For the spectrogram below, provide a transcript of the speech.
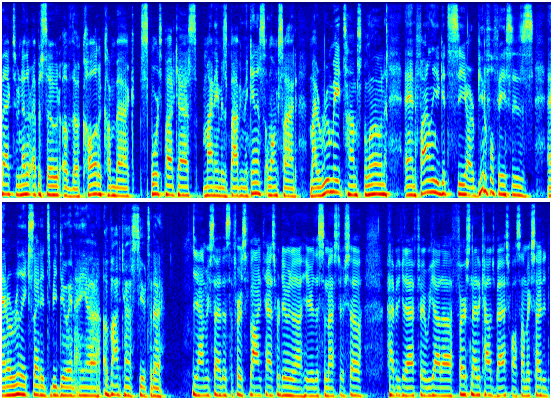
back to another episode of the Call It a Comeback Sports Podcast. My name is Bobby McGinnis alongside my roommate Tom Spallone. And finally, you get to see our beautiful faces, and we're really excited to be doing a, uh, a vodcast here today. Yeah, I'm excited. This is the first podcast we're doing uh, here this semester, so I'm happy to get after it. We got uh, first night of college basketball, so I'm excited.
